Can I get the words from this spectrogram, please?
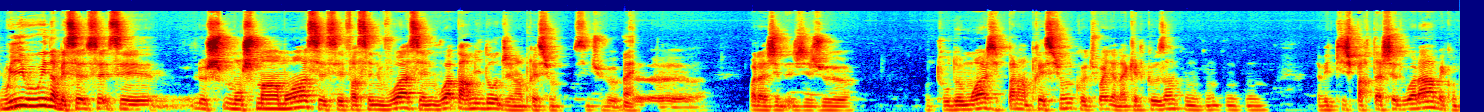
Oui, oui, oui, non, mais c'est mon chemin à moi, c'est enfin, une voie, c'est une voie parmi d'autres, j'ai l'impression, si tu veux. Euh, voilà, j'ai je autour de moi, j'ai pas l'impression que tu vois, il y en a quelques-uns avec qui je partage cette voie-là, mais qu'on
